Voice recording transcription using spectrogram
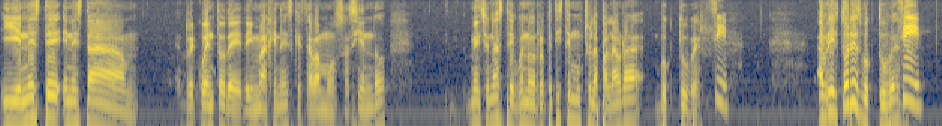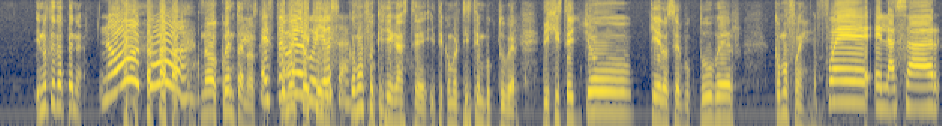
Y en este, en esta mm, recuento de, de imágenes que estábamos haciendo, mencionaste, bueno, repetiste mucho la palabra booktuber. Sí. Abril, ¿tú eres booktuber? Sí. ¿Y no te da pena? No, ¿cómo? no, cuéntanos. Estoy muy orgullosa. ¿Cómo fue que llegaste y te convertiste en booktuber? Dijiste, yo quiero ser booktuber. ¿Cómo fue? Fue el azar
